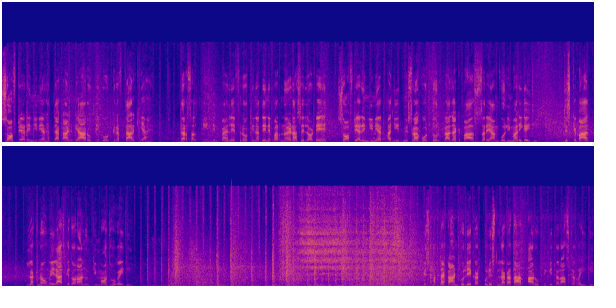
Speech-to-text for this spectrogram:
सॉफ्टवेयर इंजीनियर हत्याकांड के आरोपी को गिरफ़्तार किया है। दरअसल तीन दिन पहले फिरौती न देने पर नोएडा से लौटे सॉफ्टवेयर इंजीनियर अजीत मिश्रा को टोल प्लाजा के पास सरेआम गोली मारी गई थी, जिसके बाद लखनऊ में इलाज के दौरान उनकी मौत हो गई थी। इस हत्याकांड को लेकर पुलिस लगातार आरोपी की तलाश कर रही थी।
